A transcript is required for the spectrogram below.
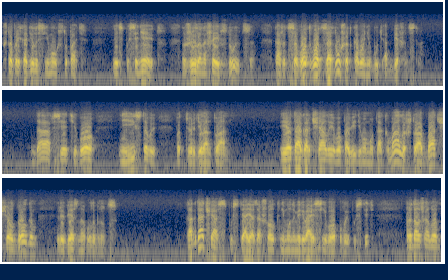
что приходилось ему уступать. Весь посинеет, жилы на шее вздуются, кажется, вот-вот задушат кого-нибудь от бешенства». «Да, все Тибо неистовы», — подтвердил Антуан. И это огорчало его, по-видимому, так мало, что Аббат счел долгом любезно улыбнуться. Когда час спустя я зашел к нему, намереваясь его выпустить, продолжал он,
